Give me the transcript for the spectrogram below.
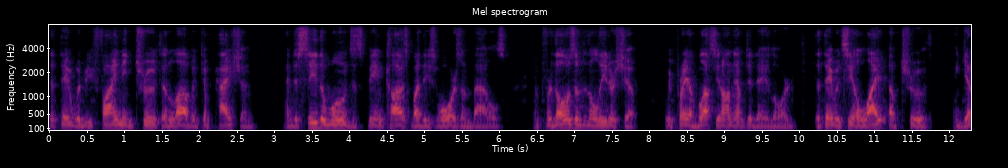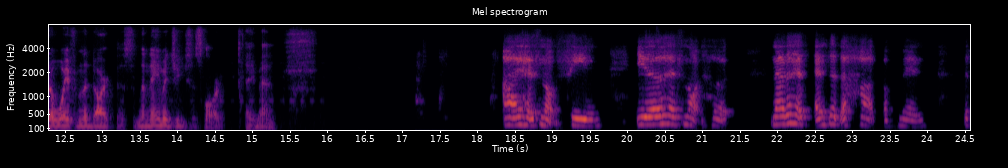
that they would be finding truth and love and compassion and to see the wounds that's being caused by these wars and battles. And for those of the leadership, we pray a blessing on them today, Lord, that they would see a light of truth and get away from the darkness. In the name of Jesus, Lord. Amen. Eye has not seen, ear has not heard, neither has entered the heart of man the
